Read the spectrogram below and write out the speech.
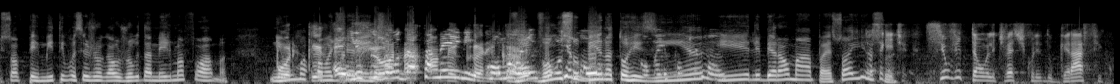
só permitem você jogar o jogo da mesma forma. Nenhuma Porque forma É, eles diferente. usam o data mining, como é em Vamos Pokémon. subir na torrezinha e liberar o mapa. É só É o isso. seguinte, se o Vitão ele tivesse escolhido gráfico,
